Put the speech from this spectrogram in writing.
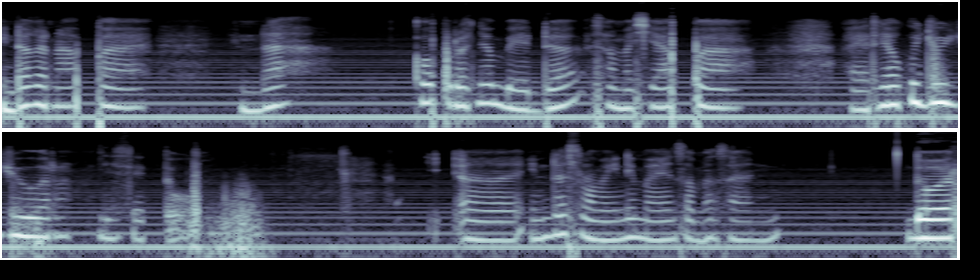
Indah kenapa? Indah kok perutnya beda sama siapa? Akhirnya aku jujur di situ. Uh, Indah selama ini main sama Sandor.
